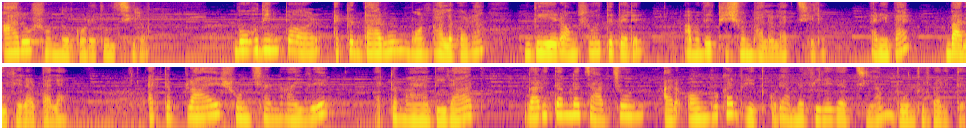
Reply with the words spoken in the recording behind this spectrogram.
আরও সুন্দর করে তুলছিল। বহুদিন পর একটা দারুণ মন ভালো করা বিয়ের অংশ হতে পেরে আমাদের ভীষণ ভালো লাগছিল। আর এবার বাড়ি ফেরার পালা। একটা প্রায় শুনশান হাইওয়ে একটা মায়াবী রাত, গাড়িতে আমরা চারজন আর অন্ধকার ভেদ করে আমরা ফিরে যাচ্ছিলাম বন্ধুর বাড়িতে।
